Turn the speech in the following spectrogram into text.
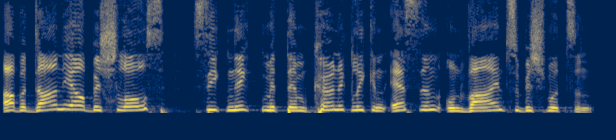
Aber Daniel beschloss, sich nicht mit dem königlichen Essen und Wein zu beschmutzen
